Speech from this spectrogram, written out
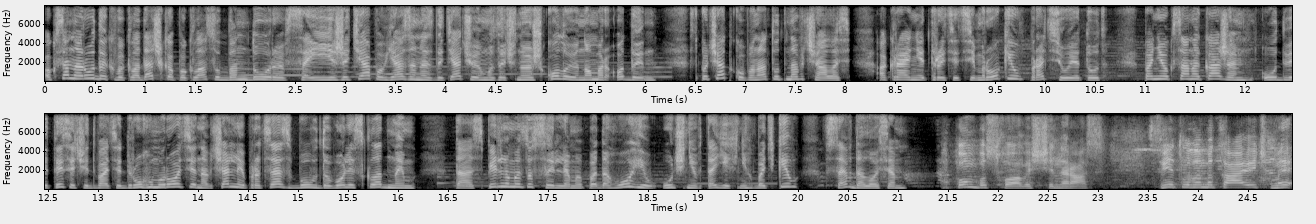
Оксана Рудик викладачка по класу бандури. Все її життя пов'язане з дитячою музичною школою номер 1 Спочатку вона тут навчалась, а крайні 37 років працює тут. Пані Оксана каже, у 2022 році навчальний процес був доволі складним, та спільними зусиллями педагогів, учнів та їхніх батьків все вдалося. бомбосховищі не раз. Світло вимикають. Ми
